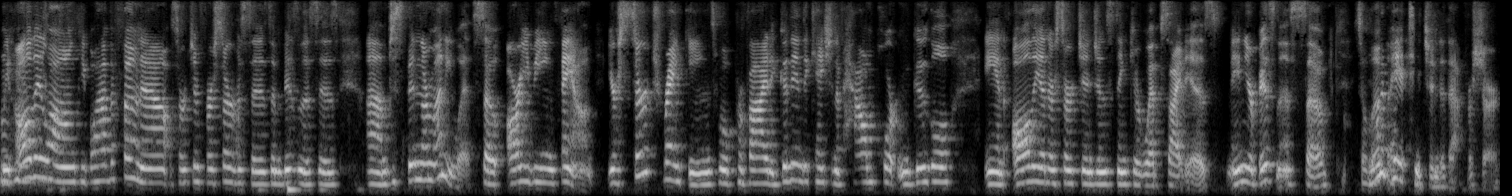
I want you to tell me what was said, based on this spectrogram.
I mean, mm-hmm. all day long, people have their phone out searching for services and businesses um, to spend their money with. So, are you being found? Your search rankings will provide a good indication of how important Google and all the other search engines think your website is in your business. So, so you want to pay attention to that for sure.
